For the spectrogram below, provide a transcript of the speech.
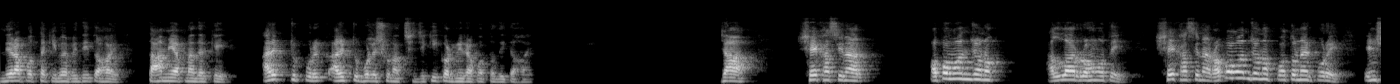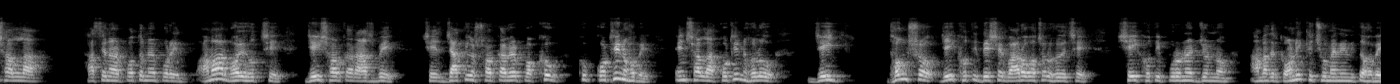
নিরাপত্তা কীভাবে দিতে হয়, তা আমি আপনাদেরকে আরেকটু আরেকটু বলে শোনাচ্ছি যে কি করে নিরাপত্তা দিতে হয়। যা শেখ হাসিনার অপমানজনক, আল্লাহর রহমতে শেখ হাসিনার অপমানজনক পতনের পরে ইনশাল্লাহ হাসিনার পতনের পরে আমার ভয় হচ্ছে যেই সরকার আসবে, সে জাতীয় সরকারের পক্ষেও খুব কঠিন হবে। ইনশাল্লাহ কঠিন হলেও যেই ধ্বংস, যেই ক্ষতি দেশে বারো বছর হয়েছে, সেই ক্ষতি পূরণের জন্য আমাদেরকে অনেক কিছু মেনে নিতে হবে।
